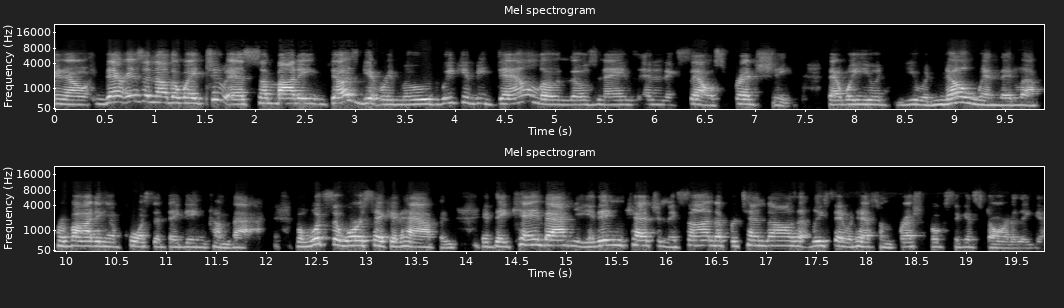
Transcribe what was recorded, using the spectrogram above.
you know, there is another way too. As somebody does get removed, we could be downloading those names in an Excel spreadsheet. That way you would you would know when they left, providing of course that they didn't come back. But what's the worst that could happen? If they came back and you didn't catch and they signed up for ten dollars, at least they would have some fresh books to get started again.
